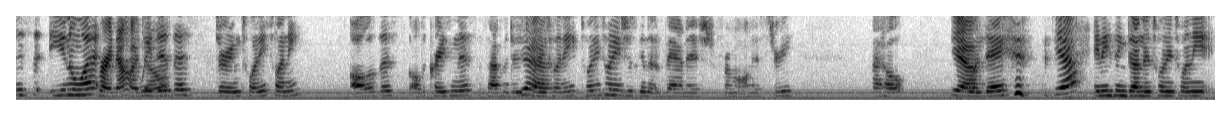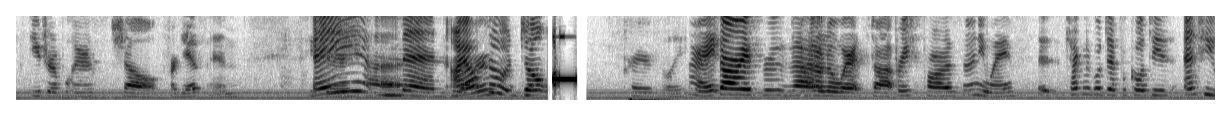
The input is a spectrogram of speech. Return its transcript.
us. It's, you know what? right now. I we don't. did this during 2020. All of this, all the craziness that's happened during Yeah. 2020. 2020 is just going to vanish from all history. I hope. Yeah. One day. Yeah. Anything done in 2020, future employers shall forgive and future. uh, Amen. I also don't prayerfully. All right. Sorry for that. I don't know where it stopped. Brief pause. So anyway, Uh, Technical difficulties, NT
